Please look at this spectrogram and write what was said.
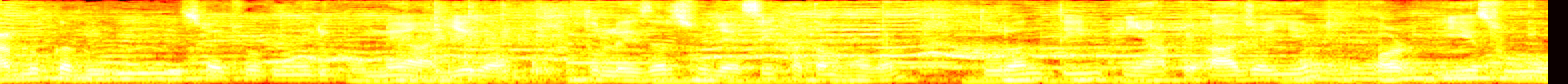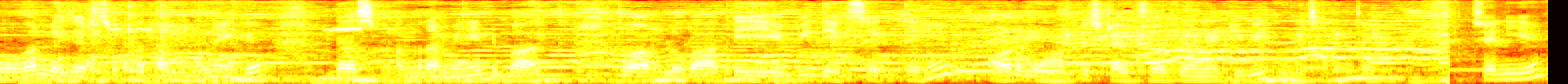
आप लोग कभी भी स्टैचू ऑफ़ यूनिटी घूमने आइएगा तो लेज़र शो जैसे ही ख़त्म होगा तुरंत ही यहाँ पे आ जाइए और ये शुरू होगा लेज़र से ख़त्म होने के 10-15 मिनट बाद। तो आप लोग आके ये भी देख सकते हैं और वहाँ पे स्टैचू ऑफ़ यूनिटी भी घूम सकते हैं। चलिए,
